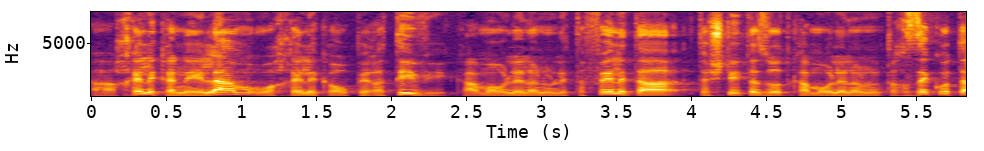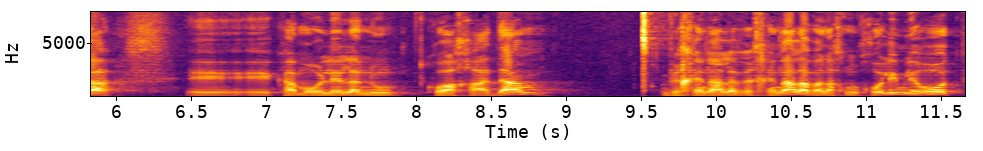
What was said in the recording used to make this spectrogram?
החלק הנעלם הוא החלק האופרטיבי, כמה עולה לנו לתפעל את התשתית הזאת, כמה עולה לנו לתחזק אותה, כמה עולה לנו כוח האדם וכן הלאה וכן הלאה, ואנחנו יכולים לראות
